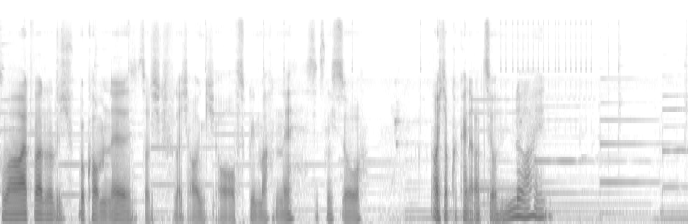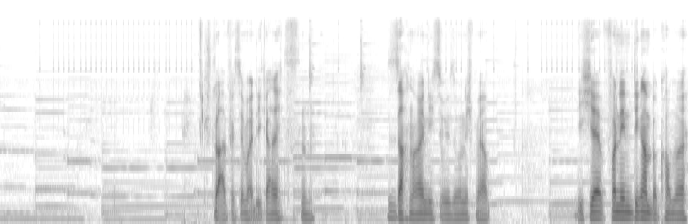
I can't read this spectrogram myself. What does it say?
guck mal, was wir dadurch bekommen, ne? Soll ich vielleicht eigentlich auch auf Screen machen, ne? Ist jetzt nicht so. Aber ich habe gar keine Ration. Nein. Ich schlafe jetzt immer die ganzen Sachen rein, die ich sowieso nicht mehr, die ich hier von den Dingern bekomme.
